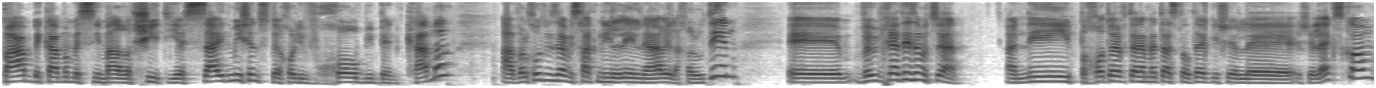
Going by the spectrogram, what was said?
פעם בכמה משימה ראשית יש סייד מישן שאתה יכול לבחור מבין כמה, אבל חוץ מזה המשחק לינארי לחלוטין, ומבחינתי זה מצוין. אני פחות אוהב את האלמנט האסטרטגי של, של אקסקום,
